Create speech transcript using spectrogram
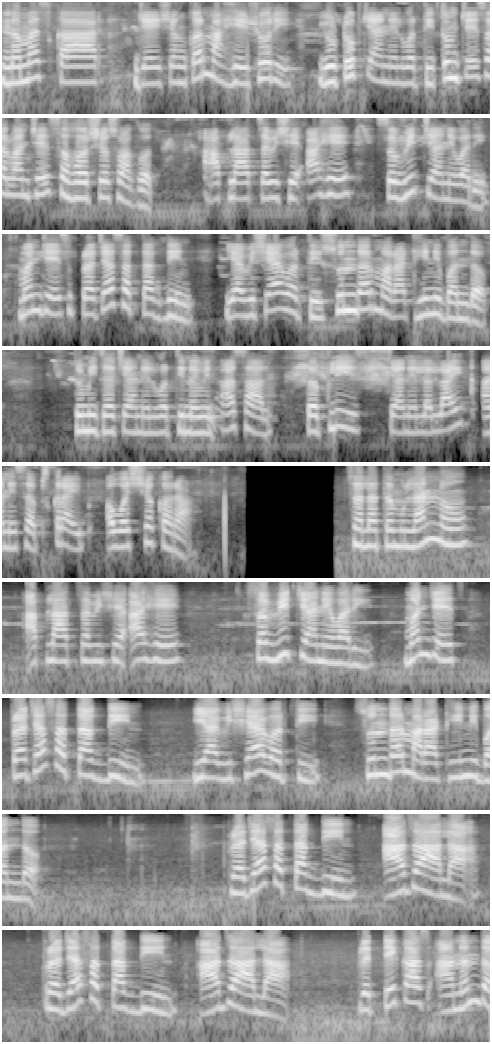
नमस्कार. जयशंकर माहेश्वरी यूट्यूब चॅनेलवरती तुमचे सर्वांचे सहर्ष स्वागत. आपला आजचा विषय आहे सव्वीस जानेवारी म्हणजेच प्रजासत्ताक दिन. या विषयावरती सुंदर मराठी निबंध. तुम्ही जर चॅनेलवरती नवीन असाल तर प्लीज चॅनेलला लाईक आणि सबस्क्राईब अवश्य करा. चला तर मुलांनो आपला आजचा विषय आहे सव्वीस जानेवारी म्हणजेच प्रजासत्ताक दिन. या विषयावरती सुंदर मराठी निबंध. प्रजासत्ताक दिन आज आला. प्रजासत्ताक दिन आज आला. प्रत्येकास आनंद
